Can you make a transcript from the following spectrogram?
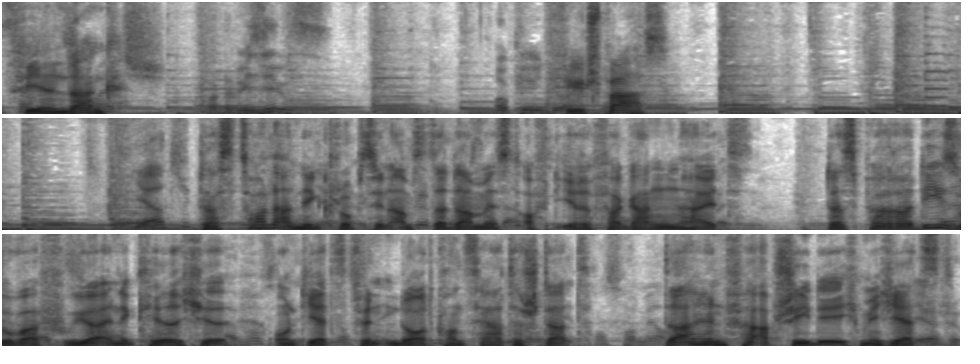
Vielen Dank. Viel Spaß. Das Tolle an den Clubs in Amsterdam ist oft ihre Vergangenheit. Das Paradiso war früher eine Kirche und jetzt finden dort Konzerte statt. Dahin verabschiede ich mich jetzt.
